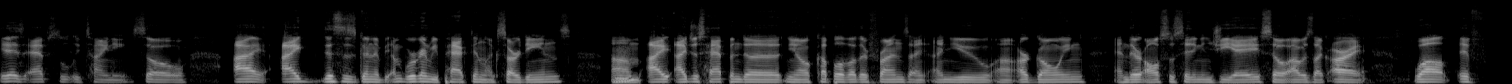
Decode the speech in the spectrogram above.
It is absolutely tiny. So I I this is gonna be I'm, we're gonna be packed in like sardines. Mm-hmm. Um, I I just happened to you know a couple of other friends I I knew uh, are going and they're also sitting in GA. So I was like, all right, well if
